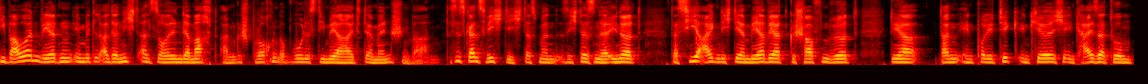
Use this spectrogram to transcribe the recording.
Die Bauern werden im Mittelalter nicht als Säulen der Macht angesprochen, obwohl es die Mehrheit der Menschen waren. Das ist ganz wichtig, dass man sich dessen erinnert, dass hier eigentlich der Mehrwert geschaffen wird, der dann in Politik, in Kirche, in Kaisertum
